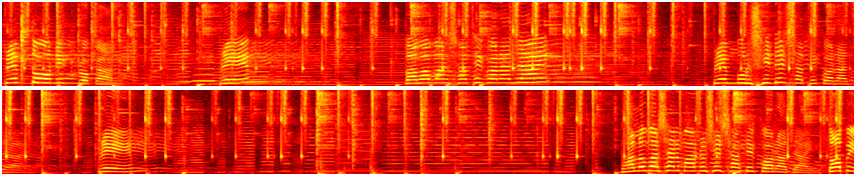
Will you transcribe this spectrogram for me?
প্রেম তো অনেক প্রকার। প্রেম বাবা মার সাথে করা যায়, প্রেম মুর্শিদের সাথে করা যায়। প্রেম ভালোবাসার মানুষের সাথে করা যায়। তবে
